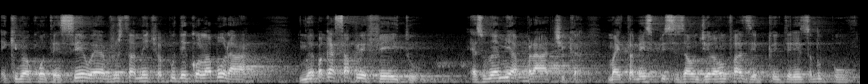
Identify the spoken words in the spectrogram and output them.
e que não aconteceu, era justamente para poder colaborar, não é para gastar prefeito, essa não é a minha prática, mas também se precisar um dia nós vamos fazer, porque o interesse é do povo.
